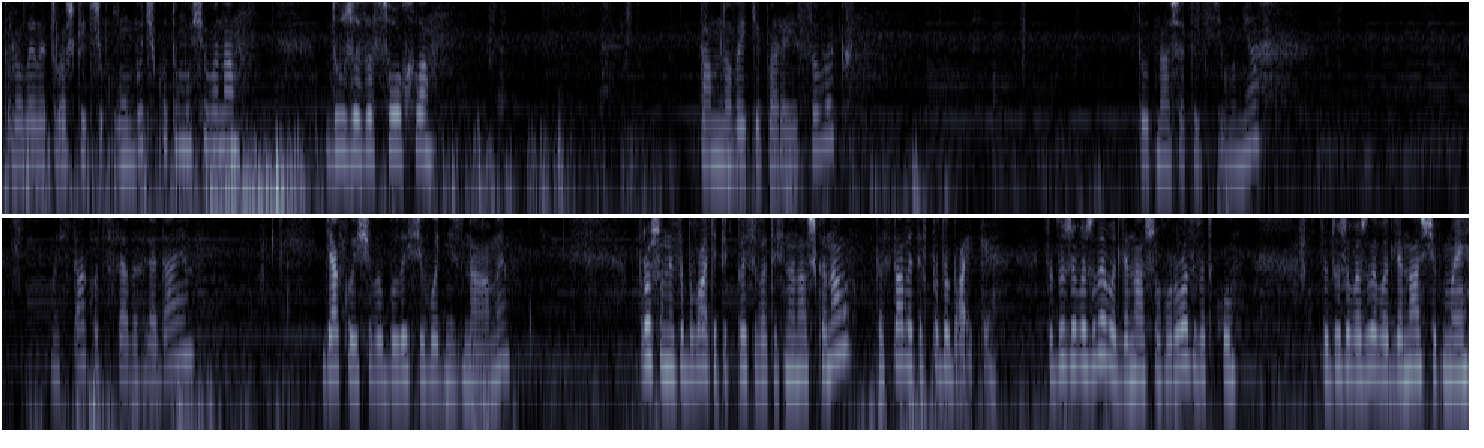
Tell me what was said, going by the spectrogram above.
пролили трошки цю клумбочку, тому що вона дуже засохла. Там новий кипарисовик. Тут наша кицюня. Ось так от все виглядає. Дякую, що ви були сьогодні з нами. Прошу не забувати підписуватись на наш канал та ставити вподобайки. Це дуже важливо для нашого розвитку. Це дуже важливо для нас, щоб ми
